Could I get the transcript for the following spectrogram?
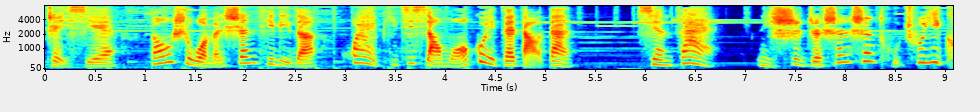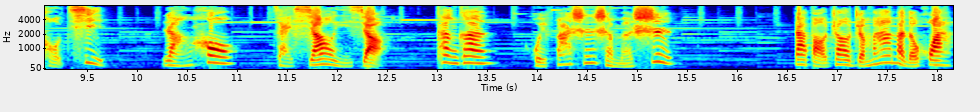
这些都是我们身体里的坏脾气小魔鬼在捣蛋。现在，你试着深深吐出一口气，然后再笑一笑，看看会发生什么事。大宝照着妈妈的话，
